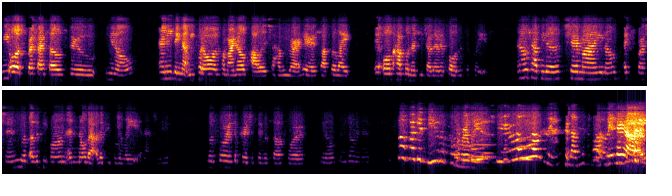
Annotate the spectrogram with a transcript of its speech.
we all express ourselves through, you know, anything that we put on from our nail polish to how we wear our hair. So I feel like it all complements each other and it falls into place. And I was happy to share my, you know, expression with other people and, and know that other people relate and actually look forward to purchasing the stuff or, you know, enjoying it so fucking beautiful. It really is. It's so lovely. Oh, lovely, lovely chaos.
